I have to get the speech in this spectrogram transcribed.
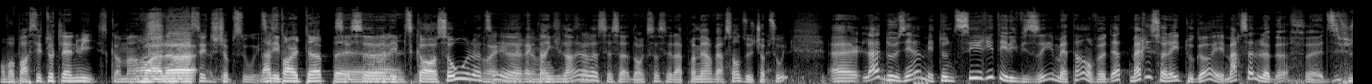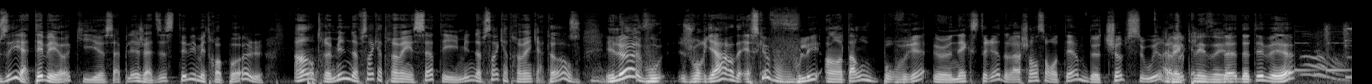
on va passer toute la nuit. C'est comment Voilà. c'est du chop suey. La les- start-up. C'est euh, ça, ouais, les petits casseaux là, tu sais, Ouais, euh, rectangulaires, c'est ça. là, c'est ça. Donc ça, c'est la première version du Chop Suey. Euh, la deuxième est une série télévisée mettant en vedette Marie-Soleil Touga et Marcel Leboeuf, euh, diffusée à TVA, qui euh, s'appelait jadis Télémétropole, entre 1987 et 1994. Et là, vous, je vous regarde, est-ce que vous voulez entendre pour vrai un extrait de la chanson thème de Chop Suey Avec plaisir. de, de TVA? ver. Oh.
